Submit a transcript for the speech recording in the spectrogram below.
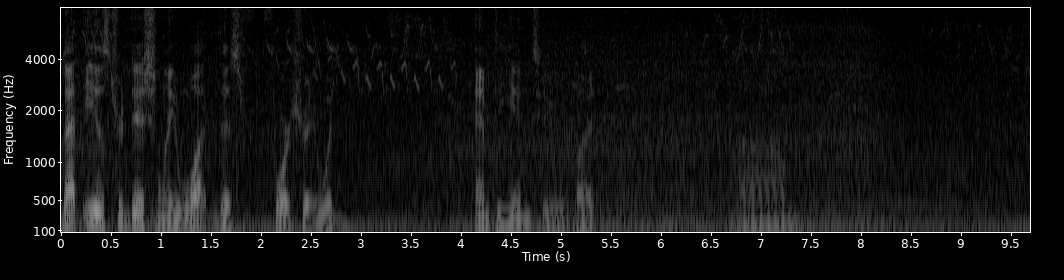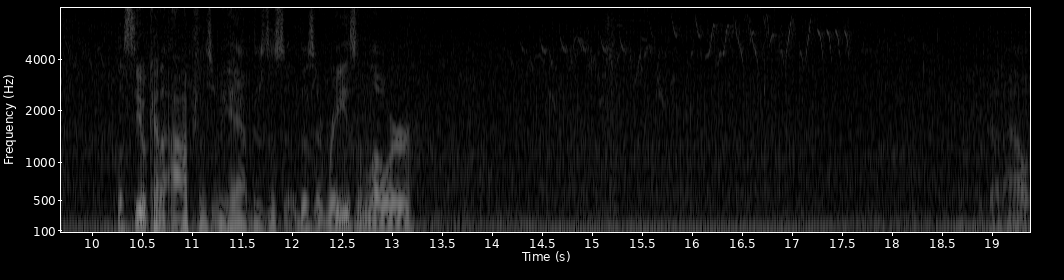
That is traditionally what this fortress would empty into, but let's see what kind of options we have. Does this does it raise and lower? put that out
